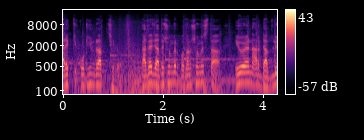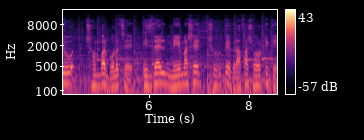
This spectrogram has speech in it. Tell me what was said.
আরেকটি কঠিন রাত ছিল। কাজে জাতিসংঘের প্রধান সংস্থা ইউএনআরডাব্লিউ সোমবার বলেছে, ইসরায়েল মে মাসের শুরুতে গ্রাফা শহরটিকে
